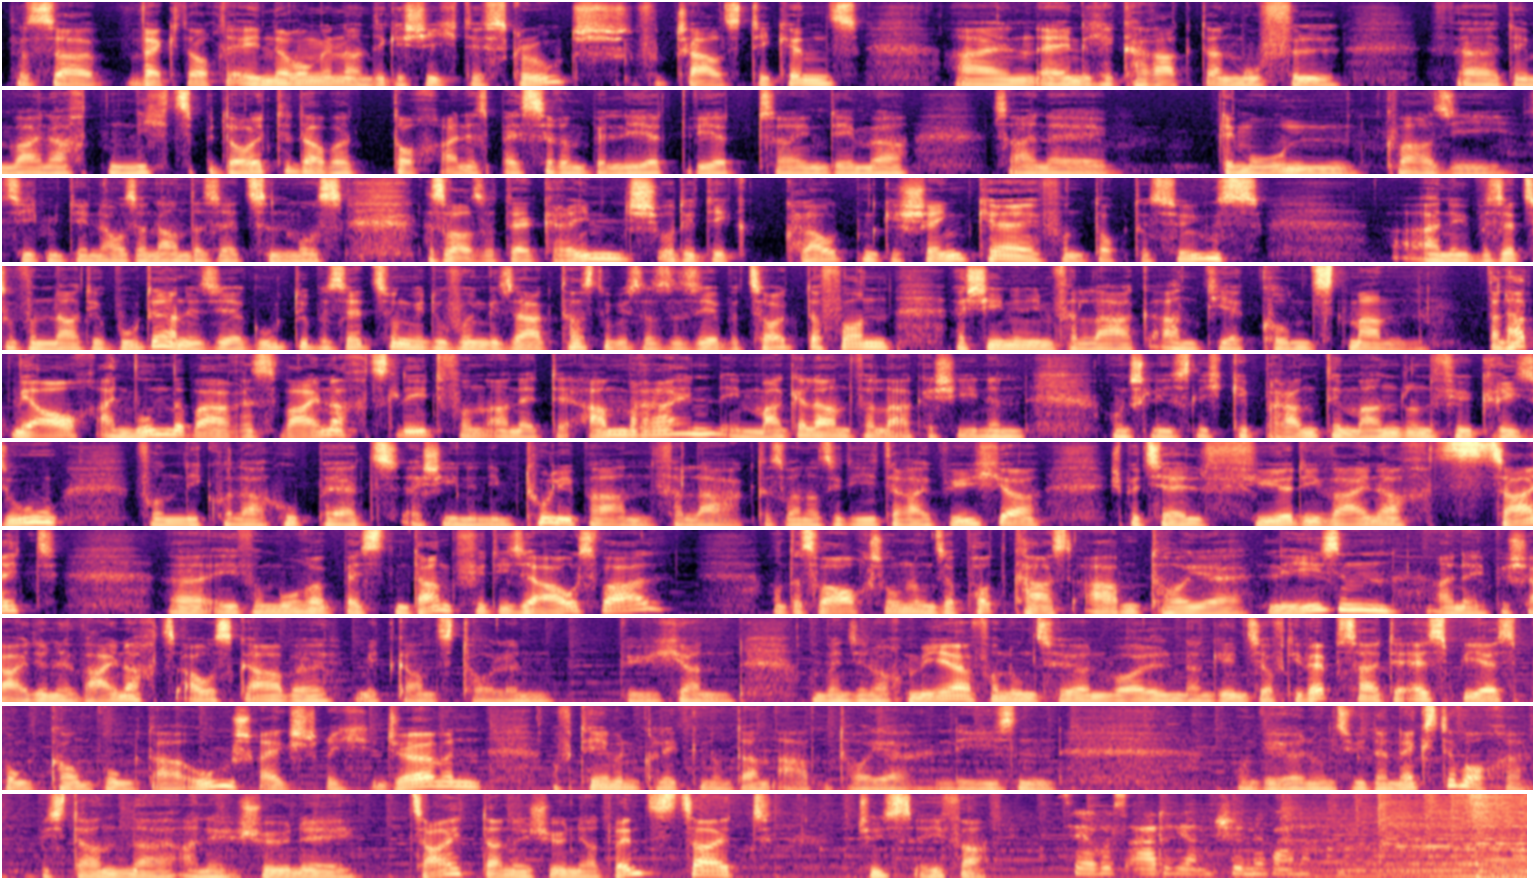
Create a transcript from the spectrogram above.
Das äh, weckt auch Erinnerungen an die Geschichte Scrooge von Charles Dickens, ein ähnlicher Charakter, ein Muffel, äh, dem Weihnachten nichts bedeutet, aber doch eines Besseren belehrt wird, äh, indem er seine Dämonen quasi sich mit denen auseinandersetzen muss. Das war also der Grinch oder die geklauten Geschenke von Dr. Seuss eine Übersetzung von Nadia Bude, eine sehr gute Übersetzung, wie du vorhin gesagt hast. Du bist also sehr überzeugt davon. Erschienen im Verlag Antje Kunstmann. Dann hatten wir auch ein wunderbares Weihnachtslied von Annette Amrein im Magellan Verlag erschienen und schließlich Gebrannte Mandeln für Grisou von Nicola Huppertz erschienen im Tulipan Verlag. Das waren also die drei Bücher speziell für die Weihnachtszeit. Äh, Eva Mura, besten Dank für diese Auswahl. Und das war auch schon unser Podcast Abenteuer lesen, eine bescheidene Weihnachtsausgabe mit ganz tollen Büchern. Und wenn Sie noch mehr von uns hören wollen, dann gehen Sie auf die Webseite sbs.com.au-german, auf Themen klicken und dann Abenteuer lesen. Und wir hören uns wieder nächste Woche. Bis dann äh, eine schöne Zeit, eine schöne Adventszeit. Tschüss, Eva. Servus, Adrian. Schöne Weihnachten.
